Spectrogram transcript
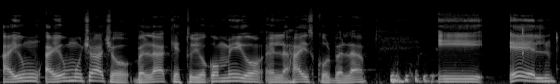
hay, un, hay un muchacho, ¿verdad?, que estudió conmigo en la high school, ¿verdad? Y él,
